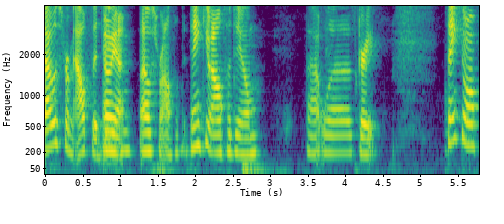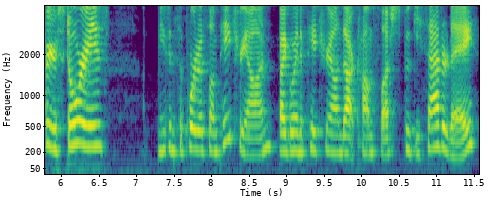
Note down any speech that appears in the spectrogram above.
That was from Alpha Doom. Oh yeah, that was from Alpha. Doom. Thank you, Alpha Doom. That was great. Thank you all for your stories. You can support us on Patreon by going to patreon.com slash spooky Saturday.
